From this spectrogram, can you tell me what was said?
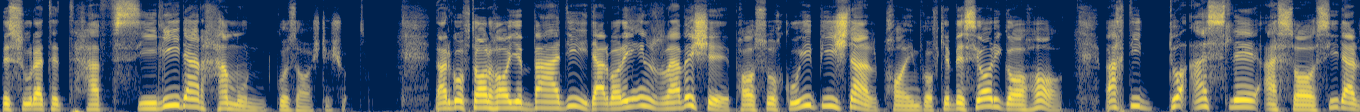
به صورت تفصیلی در همون گذاشته شد. در گفتارهای بعدی درباره این روش پاسخگویی بیشتر پاییم گفت که بسیاری گاه ها وقتی دو اصل اساسی در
